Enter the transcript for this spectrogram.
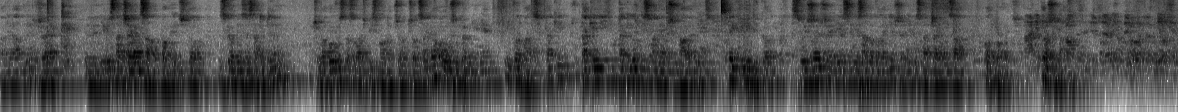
Panie Radny, że y, niewystarczająca odpowiedź, to zgodnie ze statutem trzeba było wystosować pismo do przewodniczącego o uzupełnienie informacji. Takiej, takiej, takiego pisma nie otrzymałem, więc w tej chwili tylko słyszę, że jest niezadowolenie, że niewystarczająca odpowiedź. Panie Proszę Przewodniczący, jeżeli było wniosek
